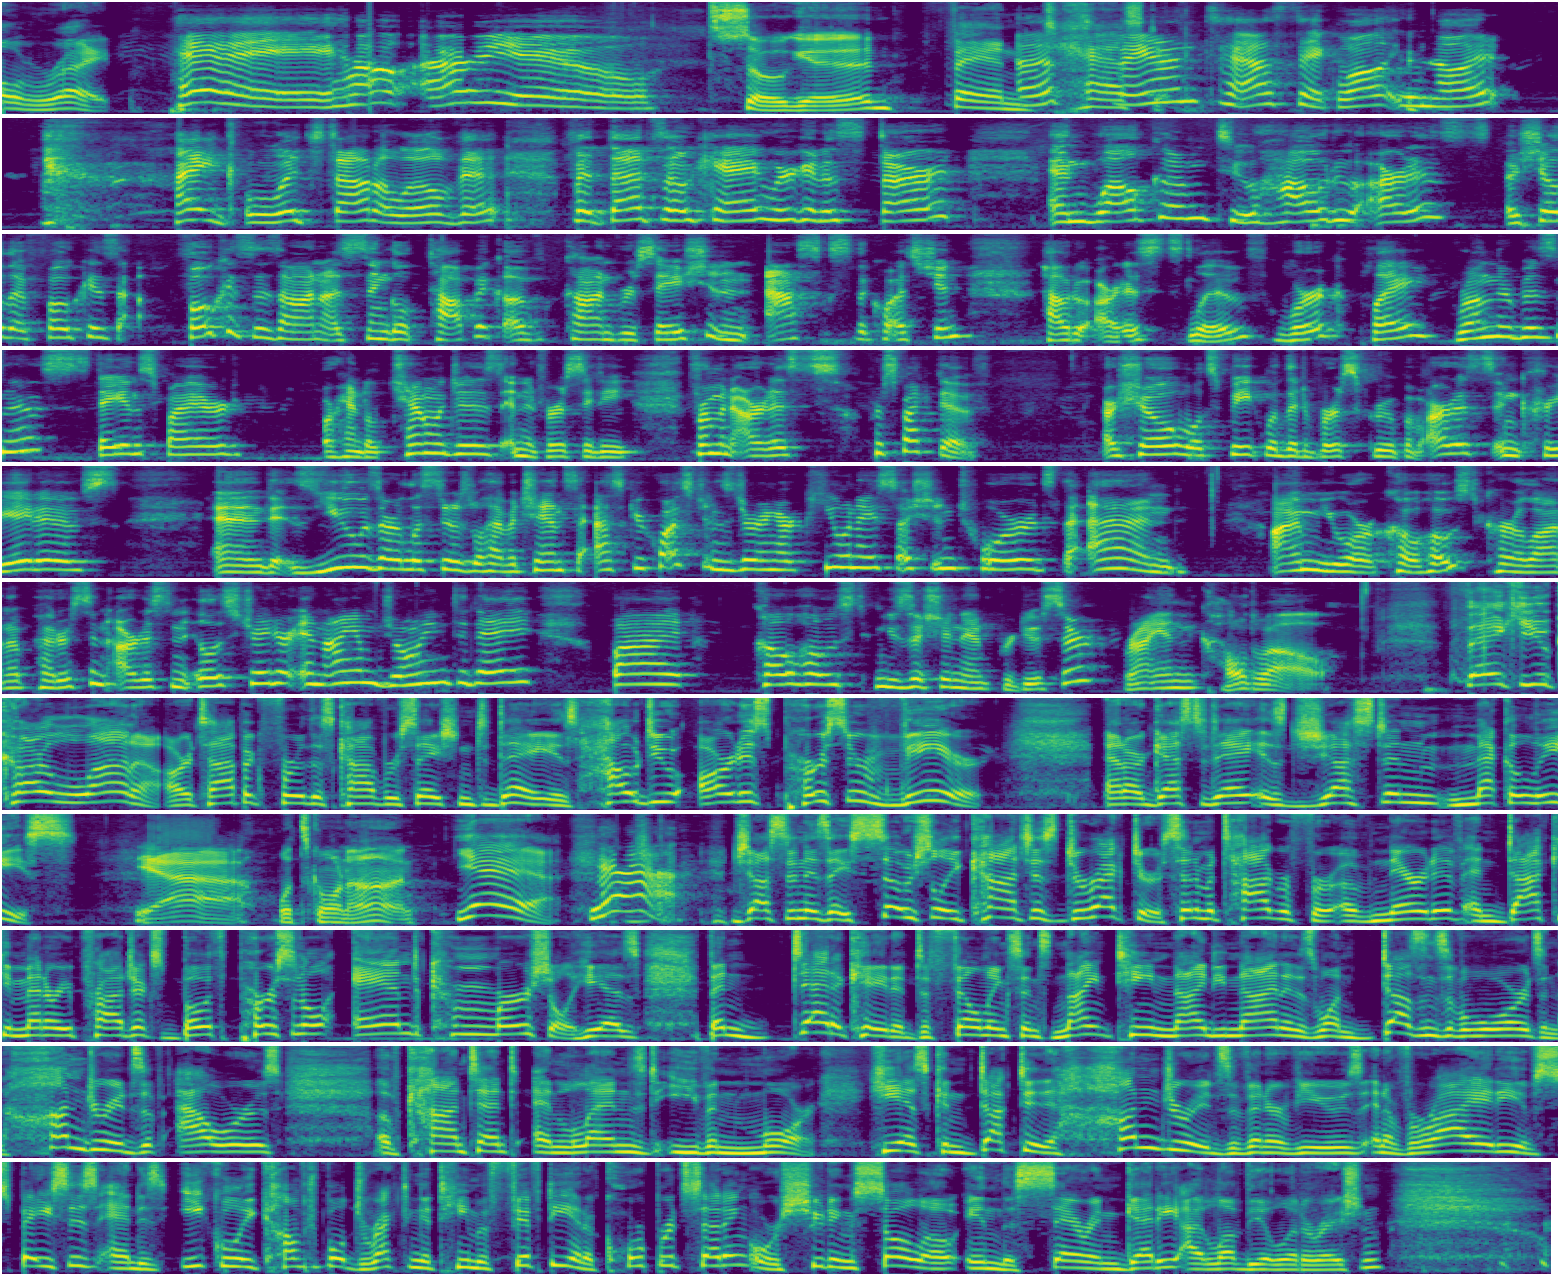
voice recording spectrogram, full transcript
All right. Hey, how are you? So good. Fantastic. That's fantastic. Well, you know what? I glitched out a little bit, but that's okay. We're going to start. And welcome to How Do Artists, a show that focus, focuses on a single topic of conversation and asks the question How do artists live, work, play, run their business, stay inspired, or handle challenges and adversity from an artist's perspective? Our show will speak with a diverse group of artists and creatives. And as you, as our listeners, will have a chance to ask your questions during our Q&A session towards the end. I'm your co-host, Carolina Pedersen, artist and illustrator, and I am joined today by co-host, musician, and producer, Ryan Caldwell. Thank you, Carolina. Our topic for this conversation today is how do artists persevere? And our guest today is Justin McAleese. Yeah. What's going on? Yeah. Yeah. Justin is a socially conscious director, cinematographer of narrative and documentary projects, both personal and commercial. He has been dedicated to filming since 1999 and has won dozens of awards and hundreds of hours of content and lensed even more. He has conducted hundreds of interviews in a variety of spaces and is equally comfortable directing a team of 50 in a corporate setting or shooting solo in the Serengeti. I love the alliteration.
